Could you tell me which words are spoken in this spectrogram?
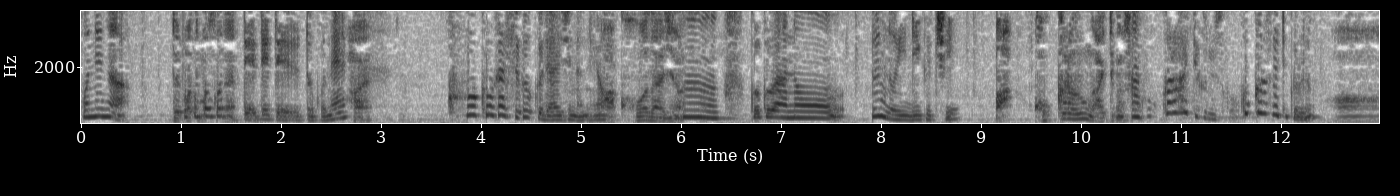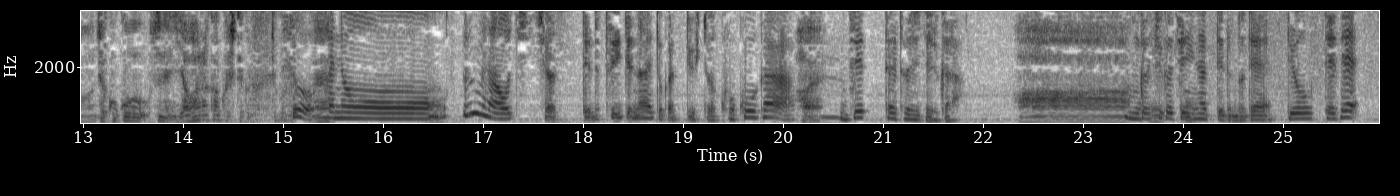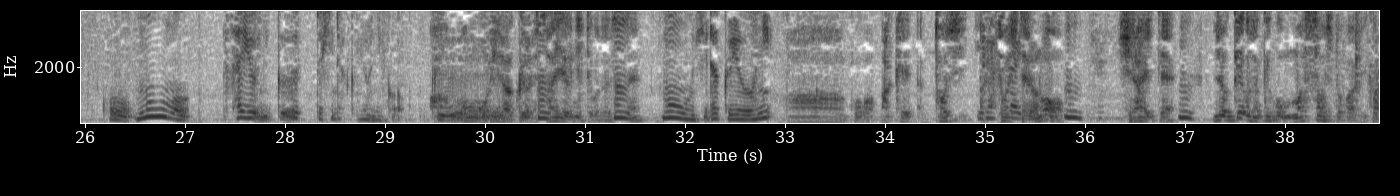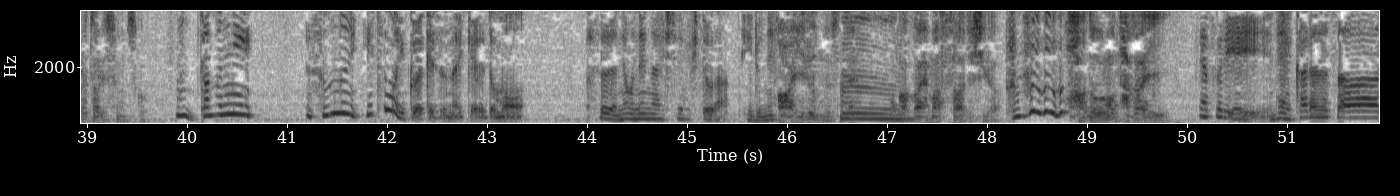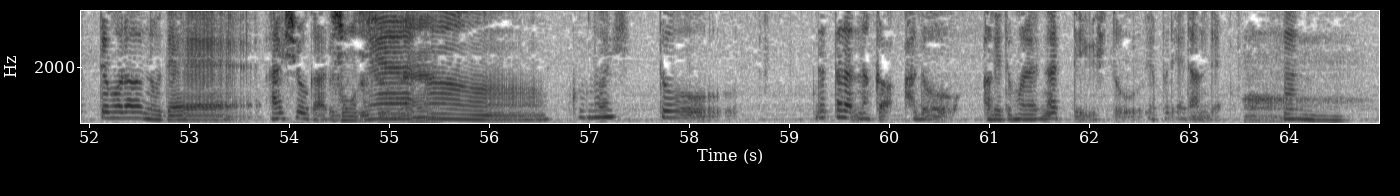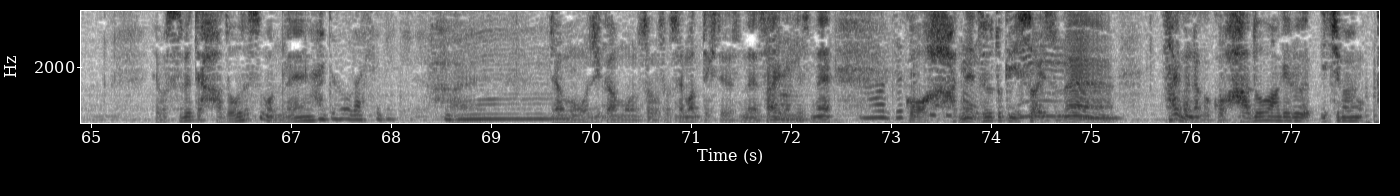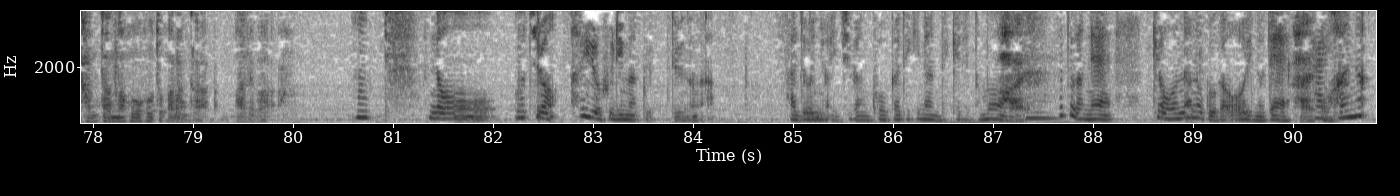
骨が出ポコポコって出てるとこね、はい。ここがすごく大事なのあ、よ、ここが大事なんですか？うん、ここはあのー運の入り口。あ、こっから運が入ってくるんですか？ここから入ってくるんですか？ここから入ってくるの。ああ、じゃあここを常に柔らかくしてくるってことですね。そう、あのー運が落ちちゃってるついてないとかっていう人はここがはい。絶対閉じてるから、ああ。ガチガチになってるので両手でこう門を左右にぐーっと開くようにこう。あ門を開くより左右にってことですね。うん、門を開くように。ああ、こう開け閉じ閉じてるのをうん。開いて、ん。じゃあ恵子さん結構マッサージとか行かれたりするんですか？うん、たまにそんなにいつも行くわけじゃないけれどもそうだねお願いしてる人はいるね。ああいるんですね。うん。お抱えマッサージ師が。波動の高い。やっぱりね体触ってもらうので相性があるもんそうですよね。うん。この人だったらなんか波動上げてもらえるなっていう人をやっぱり選んで、ああ、うん、やっぱすべて波動ですもんね。波動が全てですね、じゃあもうお時間もそろそろ迫ってきてですね。最後にですね、もうずっと聞こうねずっと聞いてたいですね。最後になんかこう波動を上げる一番簡単な方法とかなんかあれば。うん、あのもちろん愛を振りまくっていうのが波動には一番効果的なんだけれども、はい。あとはね今日女の子が多いので、はい。お花、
